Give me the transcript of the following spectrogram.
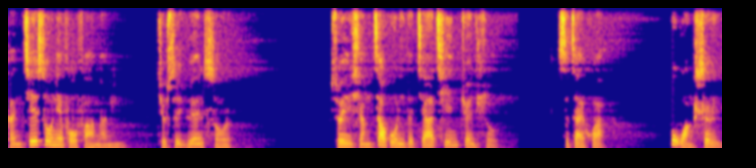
肯接受念佛法门，就是援手了。所以，想照顾你的家亲眷属，实在话，不往生，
